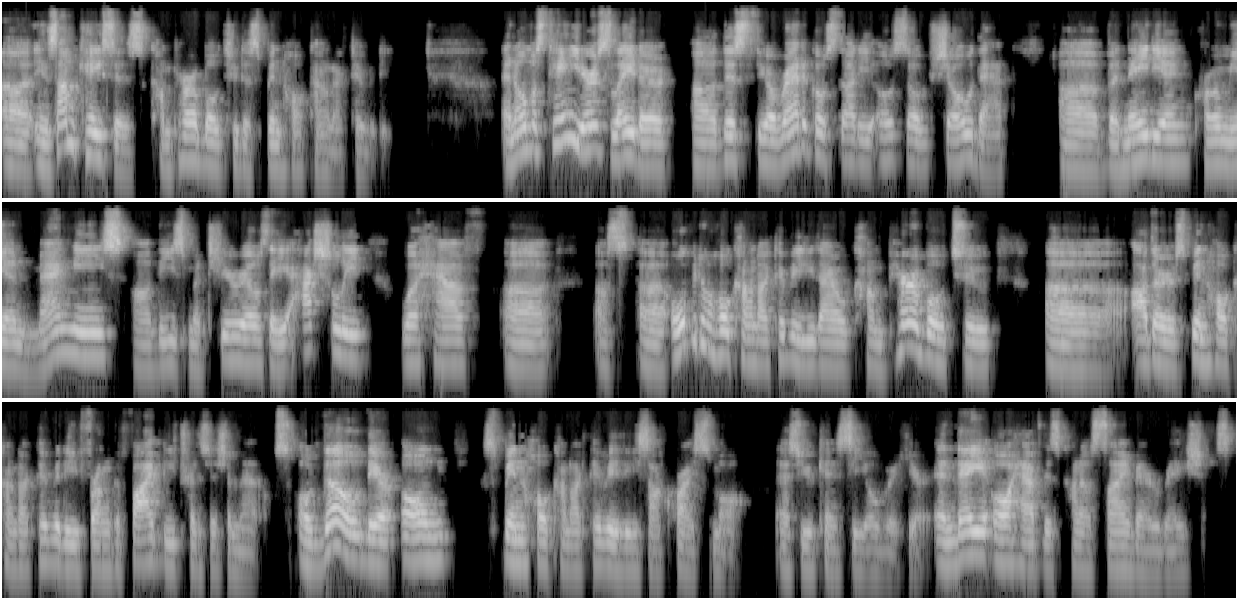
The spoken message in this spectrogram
uh, in some cases, comparable to the spin Hall conductivity. And almost 10 years later, uh, this theoretical study also showed that uh, vanadium, chromium, manganese, uh, these materials, they actually will have uh, orbital Hall conductivity that are comparable to uh, other spin Hall conductivity from the 5D transition metals, although their own spin Hall conductivities are quite small, as you can see over here. And they all have this kind of sign variations.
